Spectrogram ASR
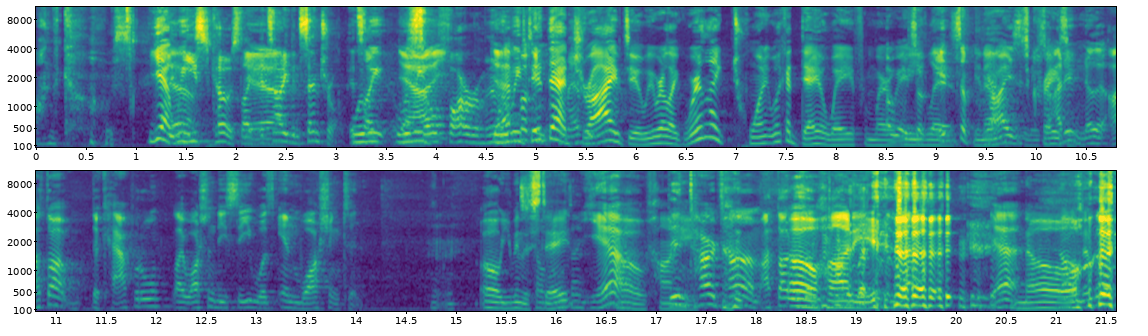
on the coast, yeah, Yeah. we East Coast. Like it's not even central. It's When we- like when it's so far removed. When we did that drive, dude, we were like, we're like twenty, like a day away from where Okay, we so live. it surprised you know? It's me. So. I didn't know that. I thought the capital, like Washington D.C., was in Washington. Oh, you mean the Tell state? Yeah. Oh, honey. The entire time, I thought. It Oh, was honey. honey. yeah. No. remember that?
